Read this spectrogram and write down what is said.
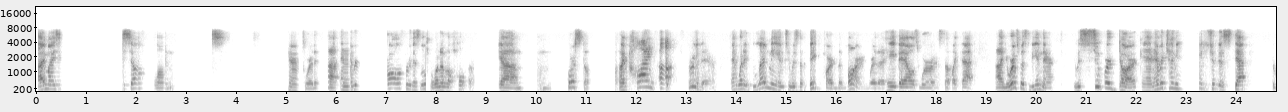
by myself once. Uh, and I crawl through this little one of the whole um, horse stalls. I climbed up through there and what it led me into was the big part of the barn where the hay bales were and stuff like that. Uh, you weren't supposed to be in there. It was super dark, and every time you took a step, the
